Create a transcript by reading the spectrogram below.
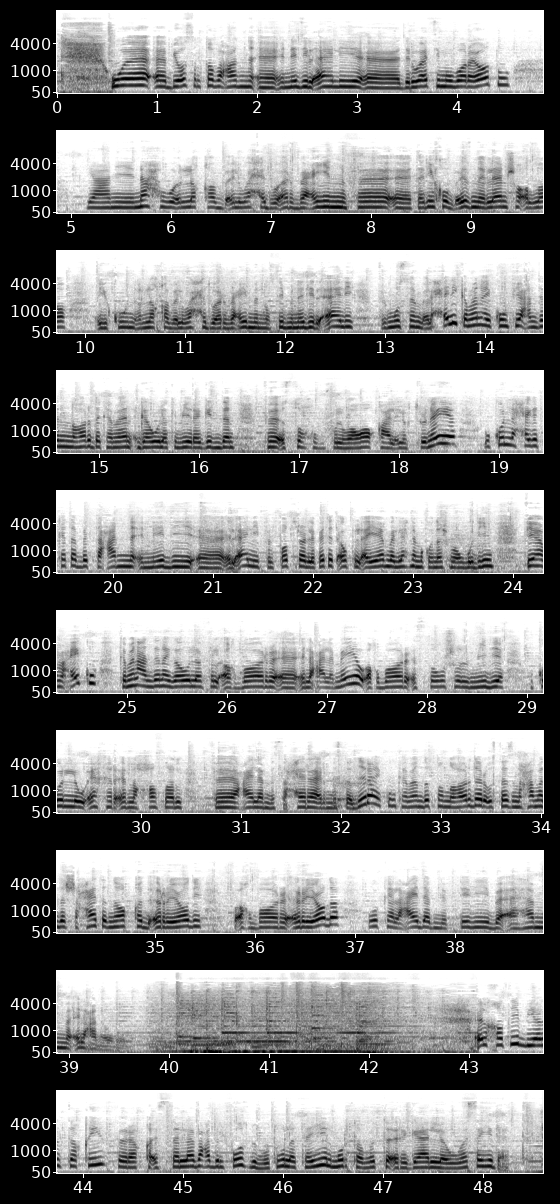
وبيوصل طبعا النادي الأهلي دلوقتي مبارياته يعني نحو اللقب ال 41 في تاريخه بإذن الله. إن شاء الله يكون اللقب ال 41 من نصيب النادي الأهلي في الموسم الحالي. كمان هيكون في عندنا النهارده كمان جولة كبيرة جدا في الصحف وفي المواقع الإلكترونية. وكل حاجة اتكتبت عن النادي الأهلي في الفترة اللي فاتت أو في الأيام اللي إحنا ما كناش موجودين فيها معاكم. كمان عندنا جولة في الأخبار العالمية وأخبار السوشيال ميديا وكل وآخر اللي حصل في عالم الساحرة المستديرة. هيكون كمان ضيفنا النهارده الأستاذ محمد الشحات الناقد الرياضي في أخبار الرياضة. وكالعادة بنبتدي بأهم العناوين. الخطيب يلتقي فرق السلة بعد الفوز ببطولتي المرتبط رجال وسيدات.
